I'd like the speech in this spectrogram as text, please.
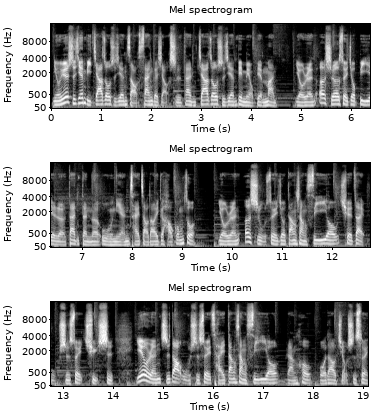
纽约时间比加州时间早三个小时，但加州时间并没有变慢。有人二十二岁就毕业了，但等了五年才找到一个好工作。”有人二十五岁就当上 CEO，却在五十岁去世；也有人直到五十岁才当上 CEO，然后活到九十岁。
